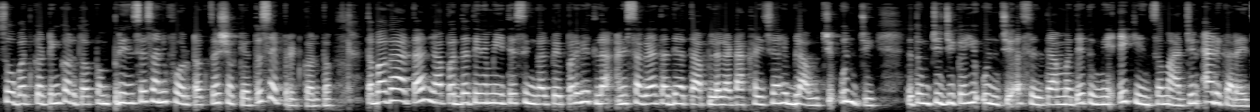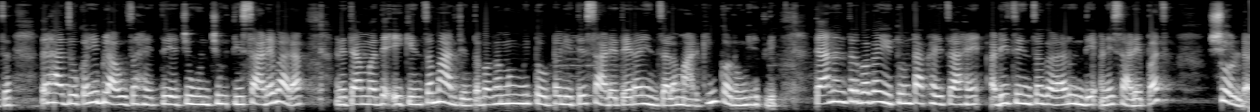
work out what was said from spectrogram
सोबत कटिंग करतो पण प्रिन्सेस आणि फोरटकचं शक्यतो सेपरेट करतो. तर बघा आता या पद्धतीने मी इथे सिंगल पेपर घेतला आणि सगळ्यात आधी आता आपल्याला टाकायची आहे ब्लाऊजची उंची. तर तुमची जी काही उंची असेल त्यामध्ये तुम्ही एक इंच मार्जिन ॲड करायचं. तर हा जो काही ब्लाऊज आहे तर याची उंची होती साडेबारा आणि त्यामध्ये एक इंच मार्जिन तर बघा मग मी टोटल इथे साडेतेरा इंचाला मार्किंग करून घेतली. त्यानंतर बघा इथून टाकायचं आहे अडीच इंच गळा रुंदी आणि साडेपाच शोल्डर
